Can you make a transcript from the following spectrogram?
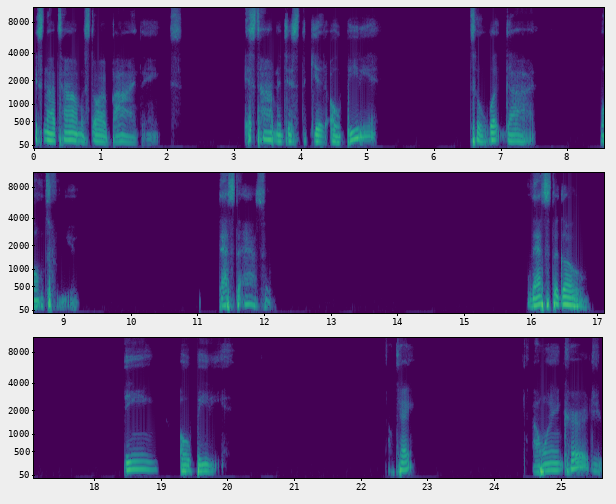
It's not time to start buying things. It's time to just get obedient to what God wants from you. That's the answer. That's the goal. Being obedient. Okay? I want to encourage you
